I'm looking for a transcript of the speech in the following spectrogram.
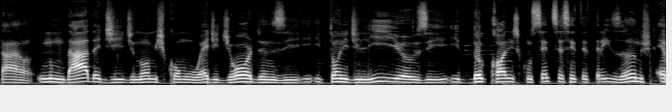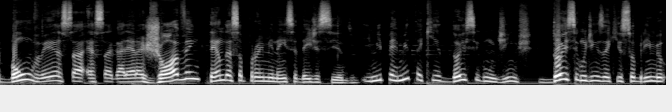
tá inundada de, de nomes como Ed Jordans e, e, e Tony DeLeos e, e Doug Collins com 163 anos. É bom ver essa, essa galera jovem tendo essa proeminência desde cedo. E me permita aqui dois segundinhos, dois segundinhos aqui sobre Emil,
